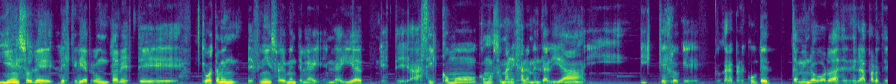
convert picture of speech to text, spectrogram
y en eso les quería preguntar, este, que vos también definís obviamente en la, guía, este, así como cómo se maneja la mentalidad y, qué es lo que, lo que repercute, también lo abordás desde la parte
